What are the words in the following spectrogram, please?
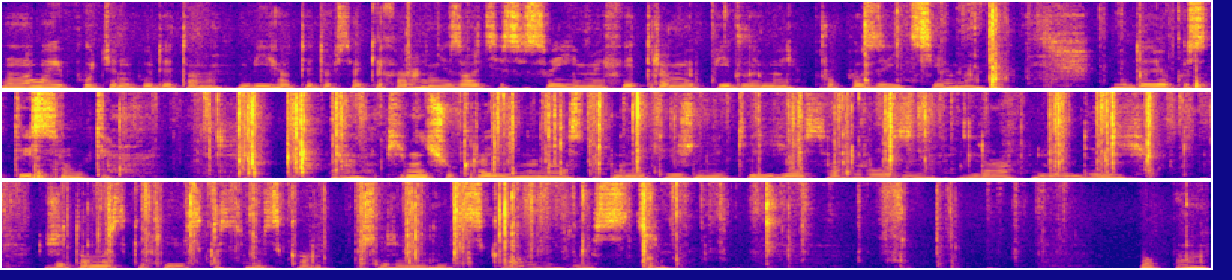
Ну і Путін буде там бігати до всяких організацій зі своїми хитрими, підлими пропозиціями. Буде якось тиснути. Північ України на наступному тижні, які є загрози для людей. Житомирська, Київська, Сумська, Чернігівська області. Опа.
